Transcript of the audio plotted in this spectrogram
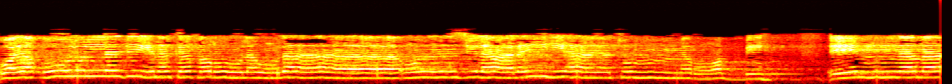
ويقول الذين كفروا لولا أنزل عليه آية من ربه إنما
